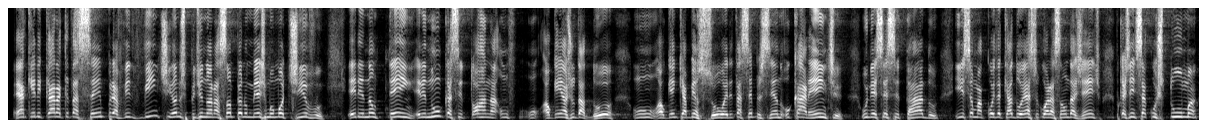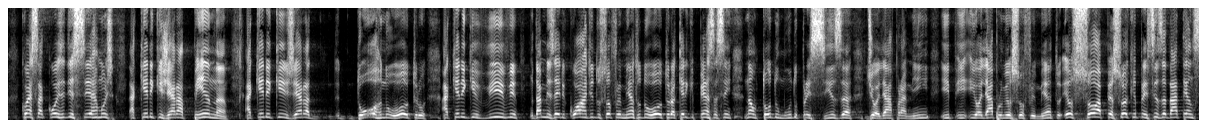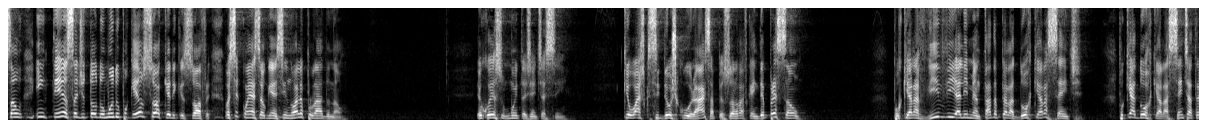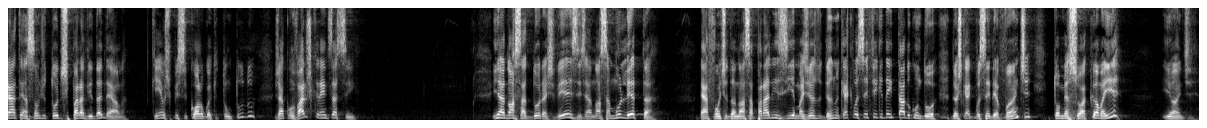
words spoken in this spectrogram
É aquele cara que está sempre há 20 anos pedindo oração pelo mesmo motivo. Ele não tem, ele nunca se torna um, um, alguém ajudador, um, alguém que abençoa. Ele está sempre sendo o carente, o necessitado. E isso é uma coisa que adoece o coração da gente, porque a gente se acostuma com essa coisa de sermos aquele que gera pena, aquele que gera dor no outro, aquele que vive da misericórdia e do sofrimento do outro, aquele que pensa assim: não, todo mundo precisa de olhar para mim e, e, e olhar para o meu sofrimento. Eu sou a pessoa que precisa da atenção intensa de todo mundo, porque eu sou aquele que sofre. Você conhece alguém assim? Não olha para o lado, não. Eu conheço muita gente assim, que eu acho que se Deus curar essa pessoa, ela vai ficar em depressão, porque ela vive alimentada pela dor que ela sente. Porque a dor que ela sente atrai a atenção de todos para a vida dela. Quem é os psicólogos aqui estão tudo já com vários crentes assim. E a nossa dor, às vezes, é a nossa muleta, é a fonte da nossa paralisia. Mas Deus, Deus não quer que você fique deitado com dor. Deus quer que você levante, tome a sua cama aí e ande.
